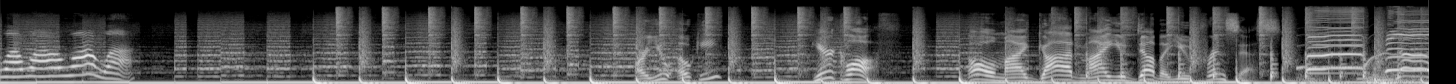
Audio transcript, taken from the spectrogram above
Wah wah wah wah. Are you Oki? Here, cloth. Oh my god, my UW princess. No!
